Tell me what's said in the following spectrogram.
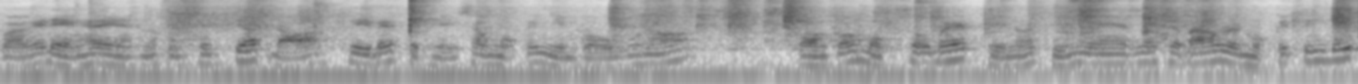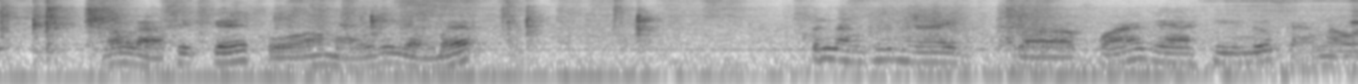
và cái đèn ở đây nè, nó cũng sẽ chết đỏ khi bếp thực hiện xong một cái nhiệm vụ của nó. Còn có một số bếp thì nó chỉ nghe, nó sẽ báo lên một cái tiếng bếp đó là thiết kế của mỗi cái dòng bếp. Tính năng thứ hai là khóa ga khi nước cạn nồi.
